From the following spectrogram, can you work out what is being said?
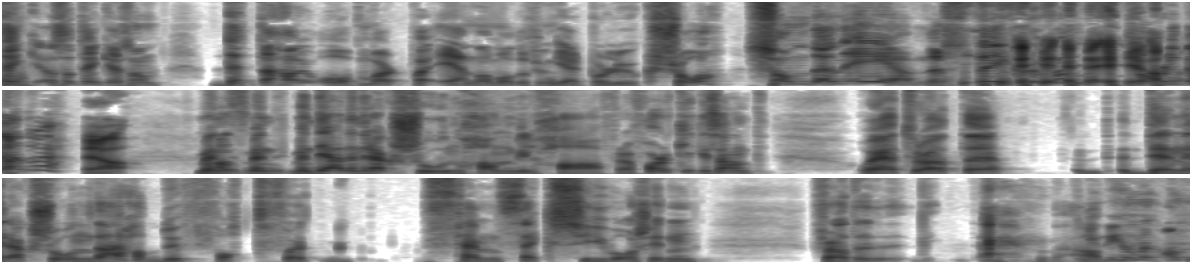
tenk, altså, tenker jeg sånn Dette har jo åpenbart på en eller annen måte fungert på Luke Shaw, som den eneste i klubben som har blitt bedre! Ja. Men, Altså- men, men det er den reaksjonen han vil ha fra folk, ikke sant? Og jeg tror at eh, den reaksjonen der hadde du fått for fem, seks, syv år siden. For at det, ja, Jo, men, an,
